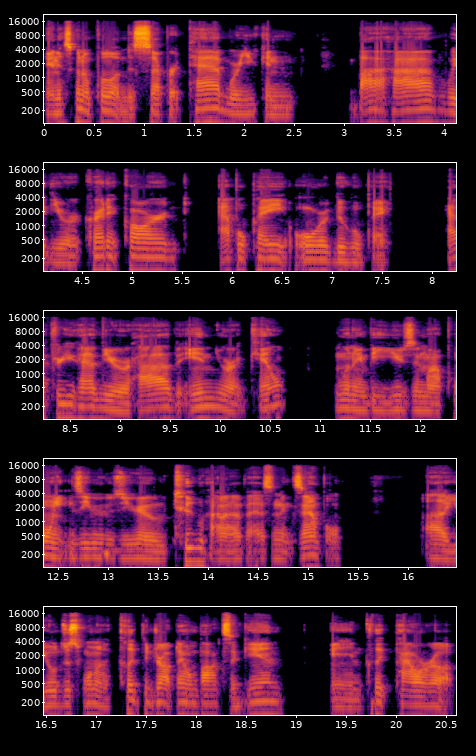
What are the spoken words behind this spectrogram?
and it's going to pull up this separate tab where you can buy Hive with your credit card, Apple Pay, or Google Pay. After you have your Hive in your account, I'm going to be using my 0.002 Hive as an example. Uh, you'll just want to click the drop down box again and click power up.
